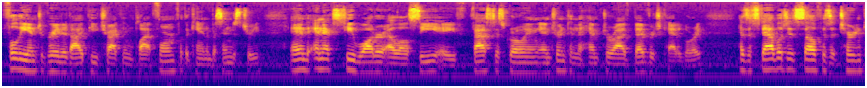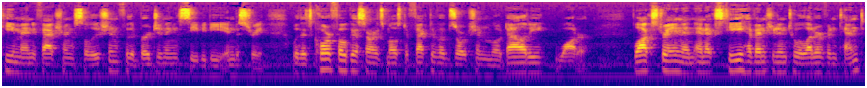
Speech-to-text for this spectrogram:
fully integrated IP tracking platform for the cannabis industry, and NXT Water LLC, a fastest growing entrant in the hemp derived beverage category, has established itself as a turnkey manufacturing solution for the burgeoning CBD industry, with its core focus on its most effective absorption modality, water. Blockstrain and NXT have entered into a letter of intent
